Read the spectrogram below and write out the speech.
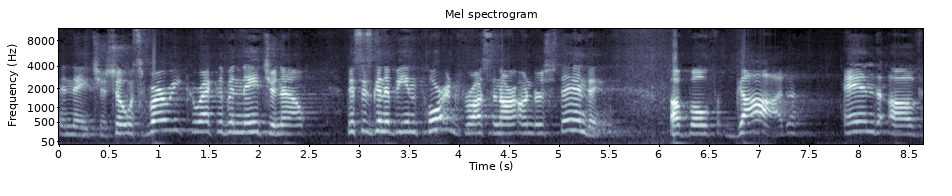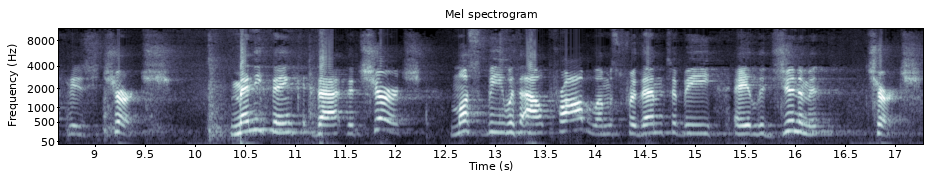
in nature. So it's very corrective in nature. Now, this is going to be important for us in our understanding of both God and of his church. many think that the church must be without problems for them to be a legitimate church.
